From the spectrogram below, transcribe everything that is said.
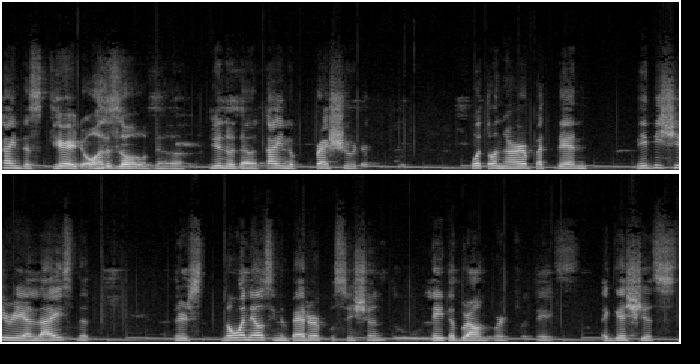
kind of scared also of the you know the kind of pressure that put on her but then maybe she realized that there's no one else in a better position to lay the groundwork for this I guess she just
